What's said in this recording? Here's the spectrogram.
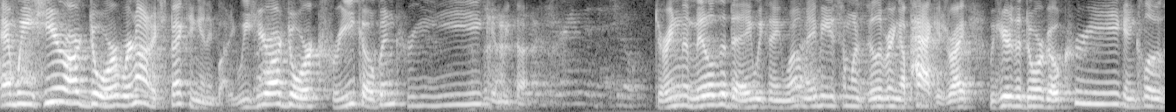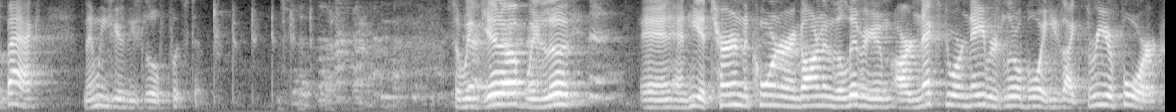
and we hear our door. We're not expecting anybody. We hear our door creak open, creak, and we thought, during the middle of the day, we think, well, maybe someone's delivering a package, right? We hear the door go creak and close back. And then we hear these little footsteps. So we get up, we look, and, and he had turned the corner and gone into the living room. Our next door neighbor's little boy, he's like three or four,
